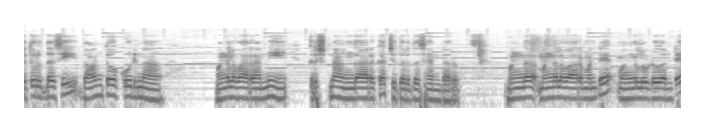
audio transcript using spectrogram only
చతుర్దశి దాంతో కూడిన మంగళవారాన్ని కృష్ణ అంగారక చతుర్దశి అంటారు. మంగ మంగళవారం అంటే మంగళుడు అంటే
